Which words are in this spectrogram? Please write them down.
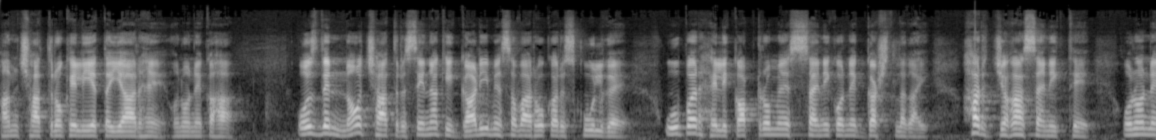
हम छात्रों के लिए तैयार हैं, उन्होंने कहा। उस दिन नौ छात्र सेना की गाड़ी में सवार होकर स्कूल गए। ऊपर हेलीकॉप्टरों में सैनिकों ने गश्त लगाई। हर जगह सैनिक थे। उन्होंने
